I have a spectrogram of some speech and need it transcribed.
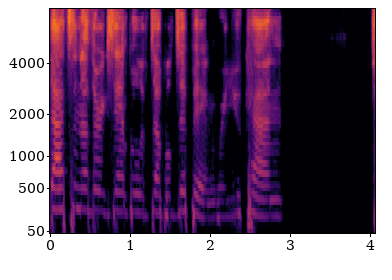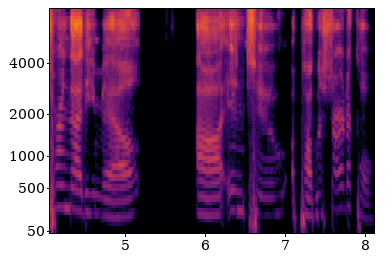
that's another example of double dipping where you can turn that email uh, into a published article.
